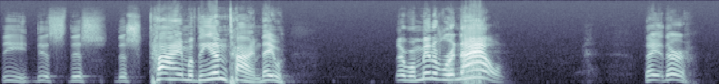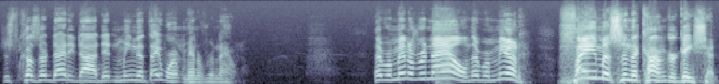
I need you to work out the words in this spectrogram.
the, this, this, this time of the end time, they, they were men of renown. They, they're, just because their daddy died didn't mean that they weren't men of renown. They were men of renown. They were men famous in the congregation.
